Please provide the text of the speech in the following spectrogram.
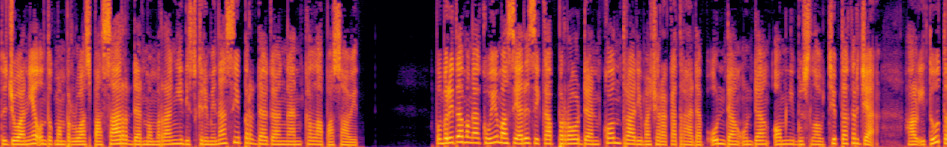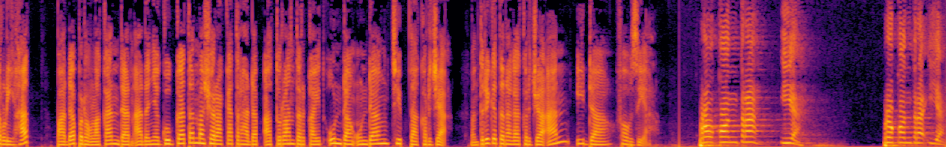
Tujuannya untuk memperluas pasar dan memerangi diskriminasi perdagangan kelapa sawit. Pemerintah mengakui masih ada sikap pro dan kontra di masyarakat terhadap Undang-Undang Omnibus Law Cipta Kerja. Hal itu terlihat pada penolakan dan adanya gugatan masyarakat terhadap aturan terkait Undang-Undang Cipta Kerja. Menteri Ketenagakerjaan Ida Fauzia. Pro kontra iya. Pro kontra iya.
